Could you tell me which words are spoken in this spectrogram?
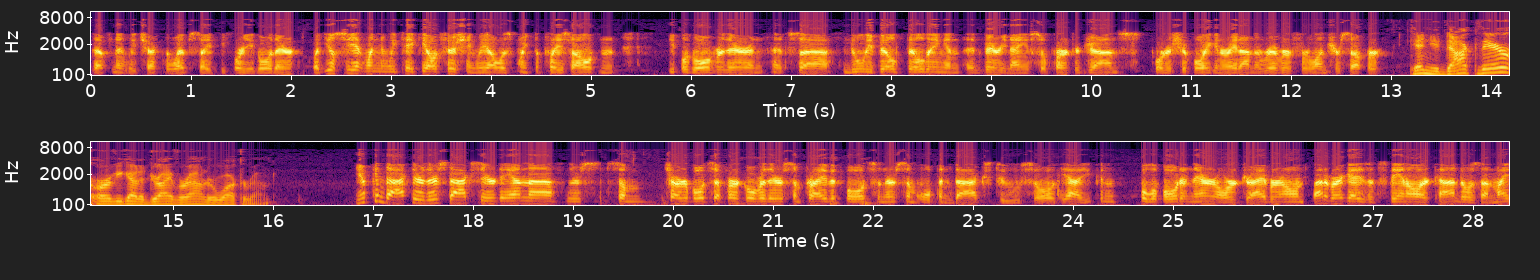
definitely check the website before you go there. But you'll see it when we take you out fishing. We always point the place out and people go over there and it's a newly built building and, and very nice. So Parker John's, Port of Sheboygan, right on the river for lunch or supper. Can you dock there or have you got to drive around or walk around? You can dock there. There's docks there, Dan. Uh, there's some charter boats that park over there, some private boats, and there's some open docks too. So yeah, you can pull a boat in there or drive around. A lot of our guys that stay in all our condos on my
